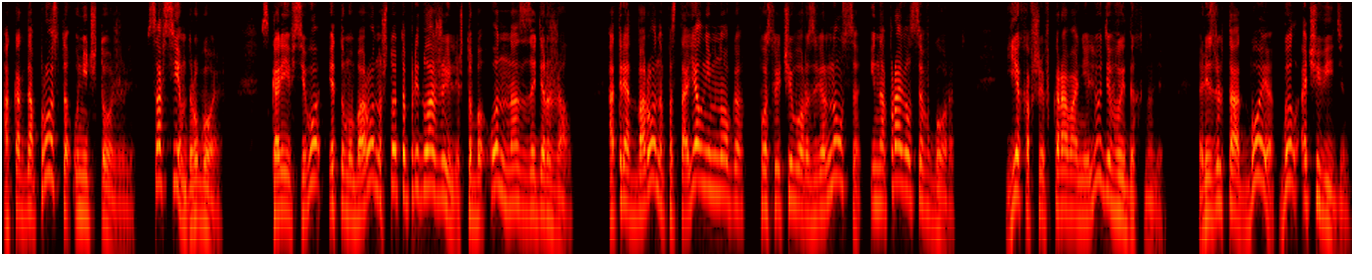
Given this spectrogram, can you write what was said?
а когда просто уничтожили, совсем другое. Скорее всего, этому барону что-то предложили, чтобы он нас задержал. Отряд барона постоял немного, после чего развернулся и направился в город. Ехавшие в караване люди выдохнули. Результат боя был очевиден.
